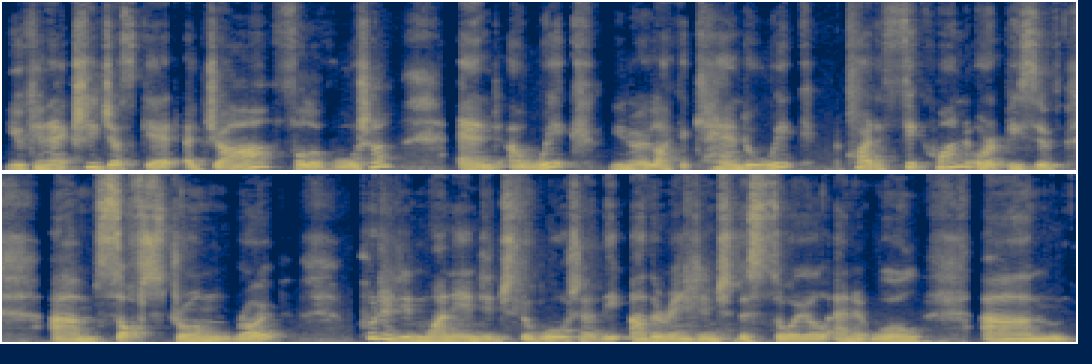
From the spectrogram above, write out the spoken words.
You can actually just get a jar full of water and a wick, you know, like a candle wick, quite a thick one, or a piece of um, soft, strong rope put it in one end into the water, the other end into the soil, and it will um,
